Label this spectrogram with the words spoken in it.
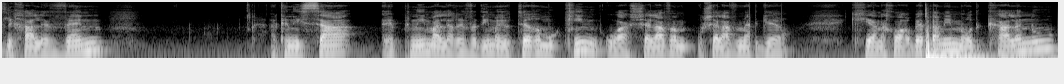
סליחה, לבין הכניסה אה, פנימה לרבדים היותר עמוקים, הוא, השלב, הוא שלב מאתגר. כי אנחנו הרבה פעמים מאוד קל לנו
